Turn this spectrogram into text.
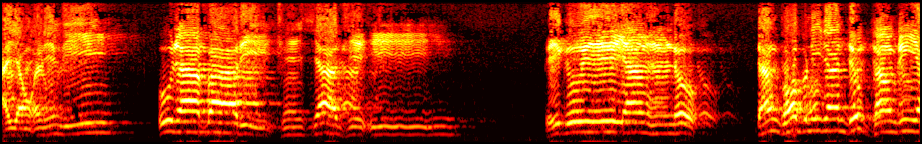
အယောင်အလင်းသည်ဥဒ္ဓပါရိထင်ရှားဖြစ်၏ဘေကုယေယံတို့တံခောပဏိတံဒုက္ခံရိယ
